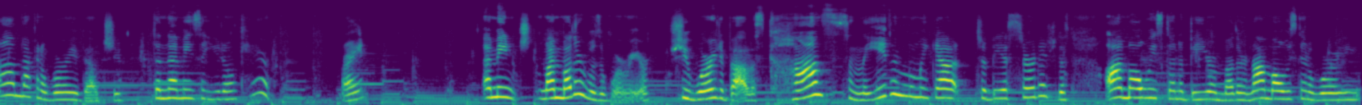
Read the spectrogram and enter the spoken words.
oh, I'm not going to worry about you. Then that means that you don't care, right? I mean, my mother was a worrier. She worried about us constantly. Even when we got to be a certain age, she goes, I'm always going to be your mother and I'm always going to worry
